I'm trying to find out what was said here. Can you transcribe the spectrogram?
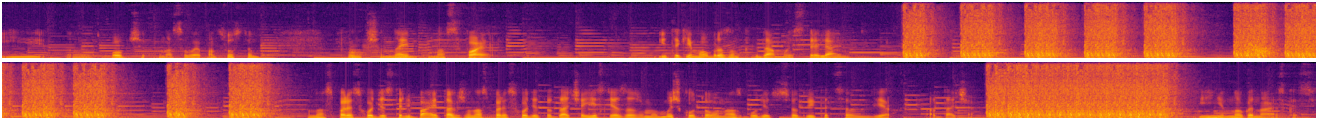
и э, object у нас weapon system, function name у нас fire. И таким образом, когда мы стреляем, у нас происходит стрельба, и также у нас происходит отдача. Если я зажму мышку, то у нас будет все двигаться вверх, отдача. И немного наискось.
